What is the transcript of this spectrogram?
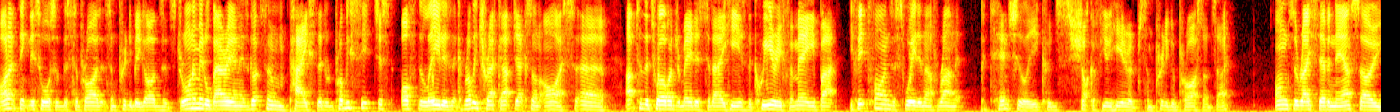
I don't think this horse would be surprised at some pretty big odds. It's drawn a middle barrier and it's got some pace that would probably sit just off the leaders. It could probably track up Jackson Ice. Uh, up to the 1200 metres today, here's the query for me, but if it finds a sweet enough run, it potentially could shock a few here at some pretty good price, I'd say. On to race 7 now, so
